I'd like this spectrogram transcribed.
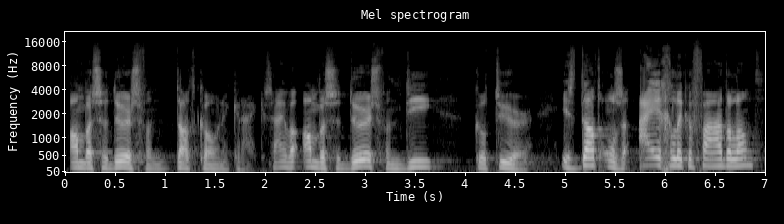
ambassadeurs van dat koninkrijk? Zijn we ambassadeurs van die cultuur? Is dat onze eigenlijke vaderland?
